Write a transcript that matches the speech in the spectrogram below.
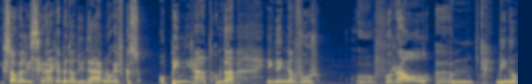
Ik zou wel eens graag hebben dat u daar nog even op ingaat, omdat ik denk dat voor, oh, vooral um, binnen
